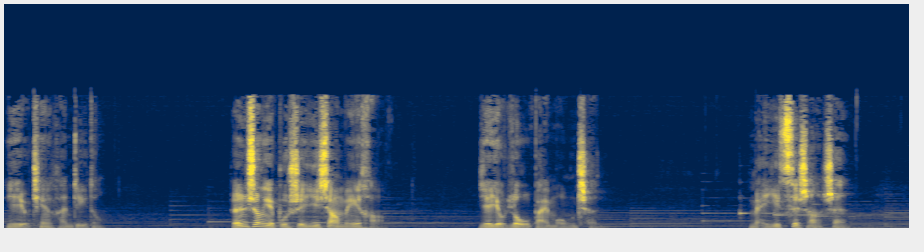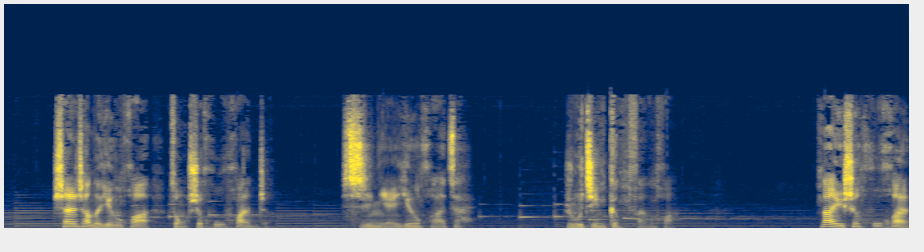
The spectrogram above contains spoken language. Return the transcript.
也有天寒地冻；人生也不是一向美好，也有漏败蒙尘。每一次上山，山上的樱花总是呼唤着：“昔年樱花在，如今更繁华。”那一声呼唤，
